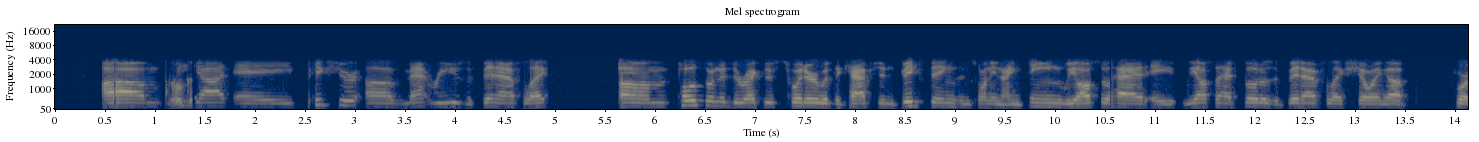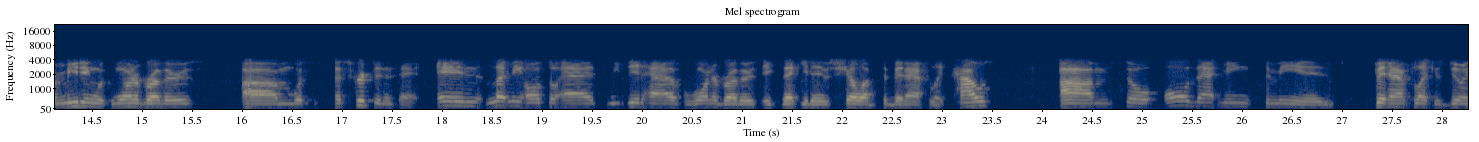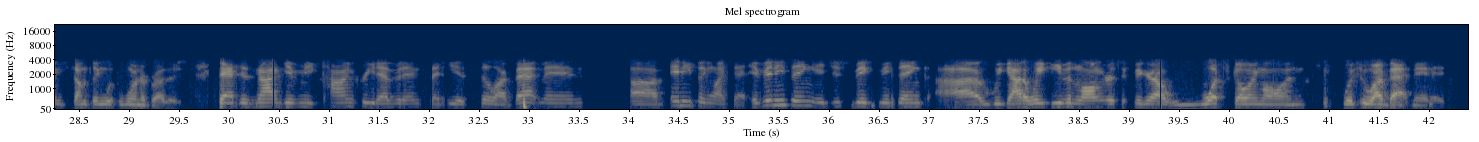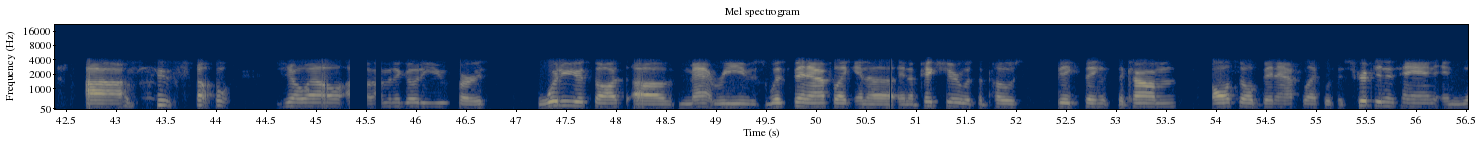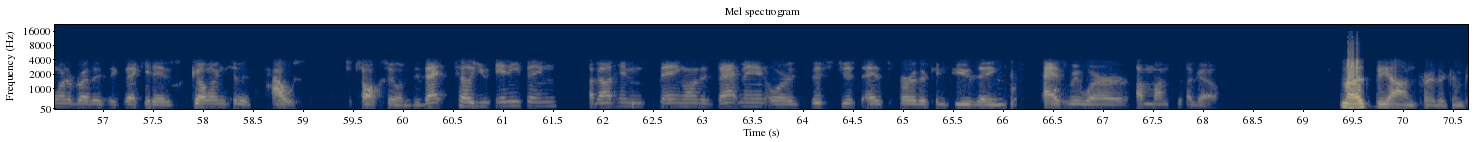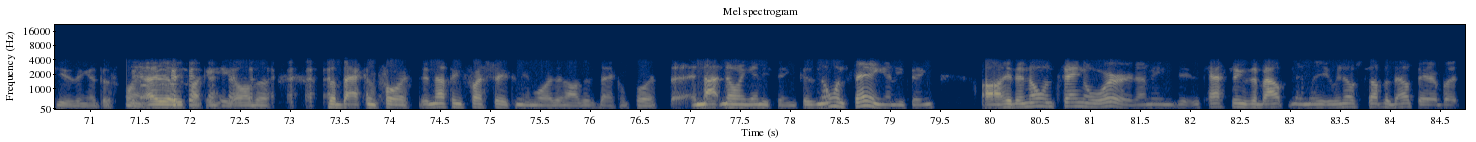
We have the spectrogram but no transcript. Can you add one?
Um, we got a picture of Matt Reeves with Ben Affleck um, post on the director's Twitter with the caption "Big Things in 2019." We also had a we also had photos of Ben Affleck showing up for a meeting with Warner Brothers um, with a script in his hand. And let me also add, we did have Warner Brothers executives show up to Ben Affleck's house. Um, so all that means to me is Ben Affleck is doing something with Warner Brothers. That does not give me concrete evidence that he is still our Batman uh, anything like that. If anything, it just makes me think uh, we got to wait even longer to figure out what's going on with who our Batman is. Um, so, Joel, uh, I'm going to go to you first. What are your thoughts of Matt Reeves with Ben Affleck in a in a picture with the post "Big Things to Come"? Also, Ben Affleck with the script in his hand and Warner Brothers executives going to his house to talk to him. Does that tell you anything about him staying on as Batman, or is this just as further confusing as we were a month ago? No, it's beyond further confusing at this point. I really fucking hate all the the back and forth. And nothing frustrates me more than all this back and forth and not knowing anything because no one's saying anything. Uh, then no one's saying a word. I mean, casting's about, and we we know stuff is out there, but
